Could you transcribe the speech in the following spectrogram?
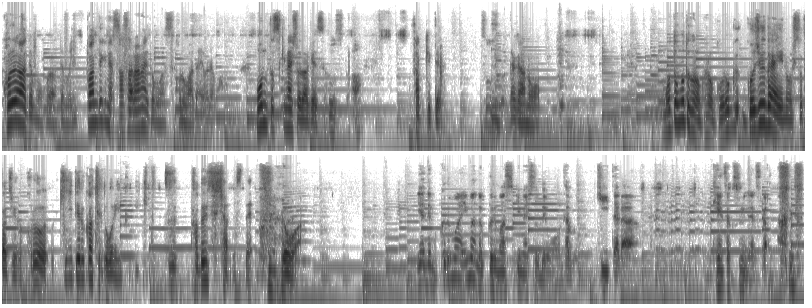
これはでもほらでも一般的には刺さらないと思いますこの話題はでも。本当好きな人だけですよ。そうですか？さっき言ってる。そうですかうん、だからあの、もともとこのこの5 6 50代の人たちがこれを聞いてるかっていうところに行きつたどり着いちゃうんですね、要は。いや、でも車、今の車好きな人でも多分聞いたら検索するんじゃないですか。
